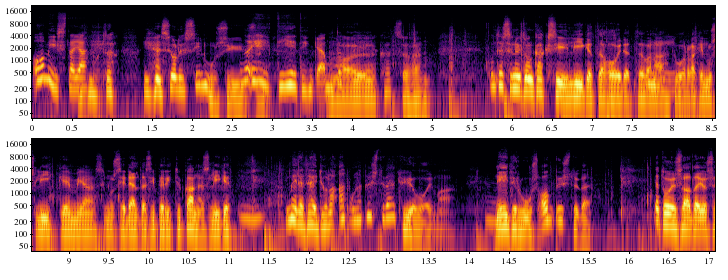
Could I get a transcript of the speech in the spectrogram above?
omistaja. Mutta eihän se ole sinun syysi. No ei tietenkään, mutta... No katsohan. Kun tässä nyt on kaksi liikettä hoidettavana, niin. tuo rakennusliikkeemme ja sinun sedältäsi peritty kangasliike, mm. niin meillä täytyy olla apuna pystyvää työvoimaa. Mm. Neiti Ruus on pystyvä. Ja toisaalta, jos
